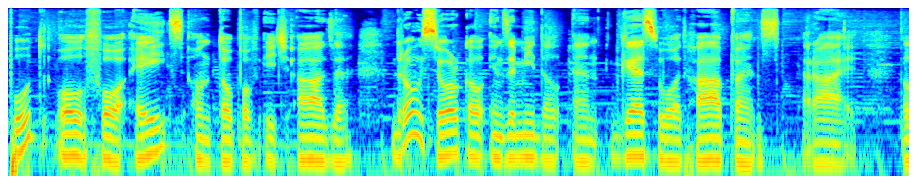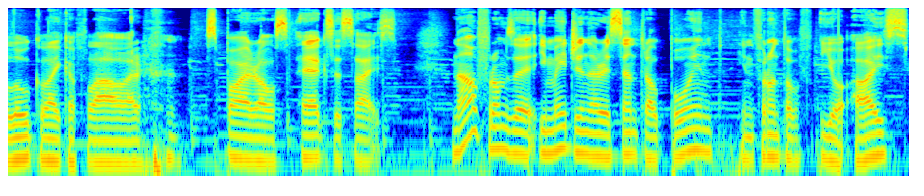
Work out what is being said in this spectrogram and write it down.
Put all four eights on top of each other, draw a circle in the middle and guess what happens? Right, look like a flower. Spirals exercise. Now from the imaginary central point in front of your eyes,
